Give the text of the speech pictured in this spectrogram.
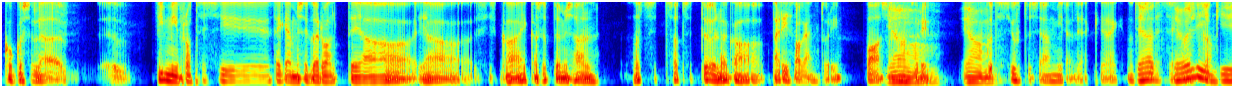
kogu selle filmiprotsessi tegemise kõrvalt ja, ja siis ka EKA-s õppimise all sattusid, sattusid tööle ka päris agentuuri, baasagentuuri. kuidas see juhtus ja millal äkki räägid natuke tead, see oligi.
